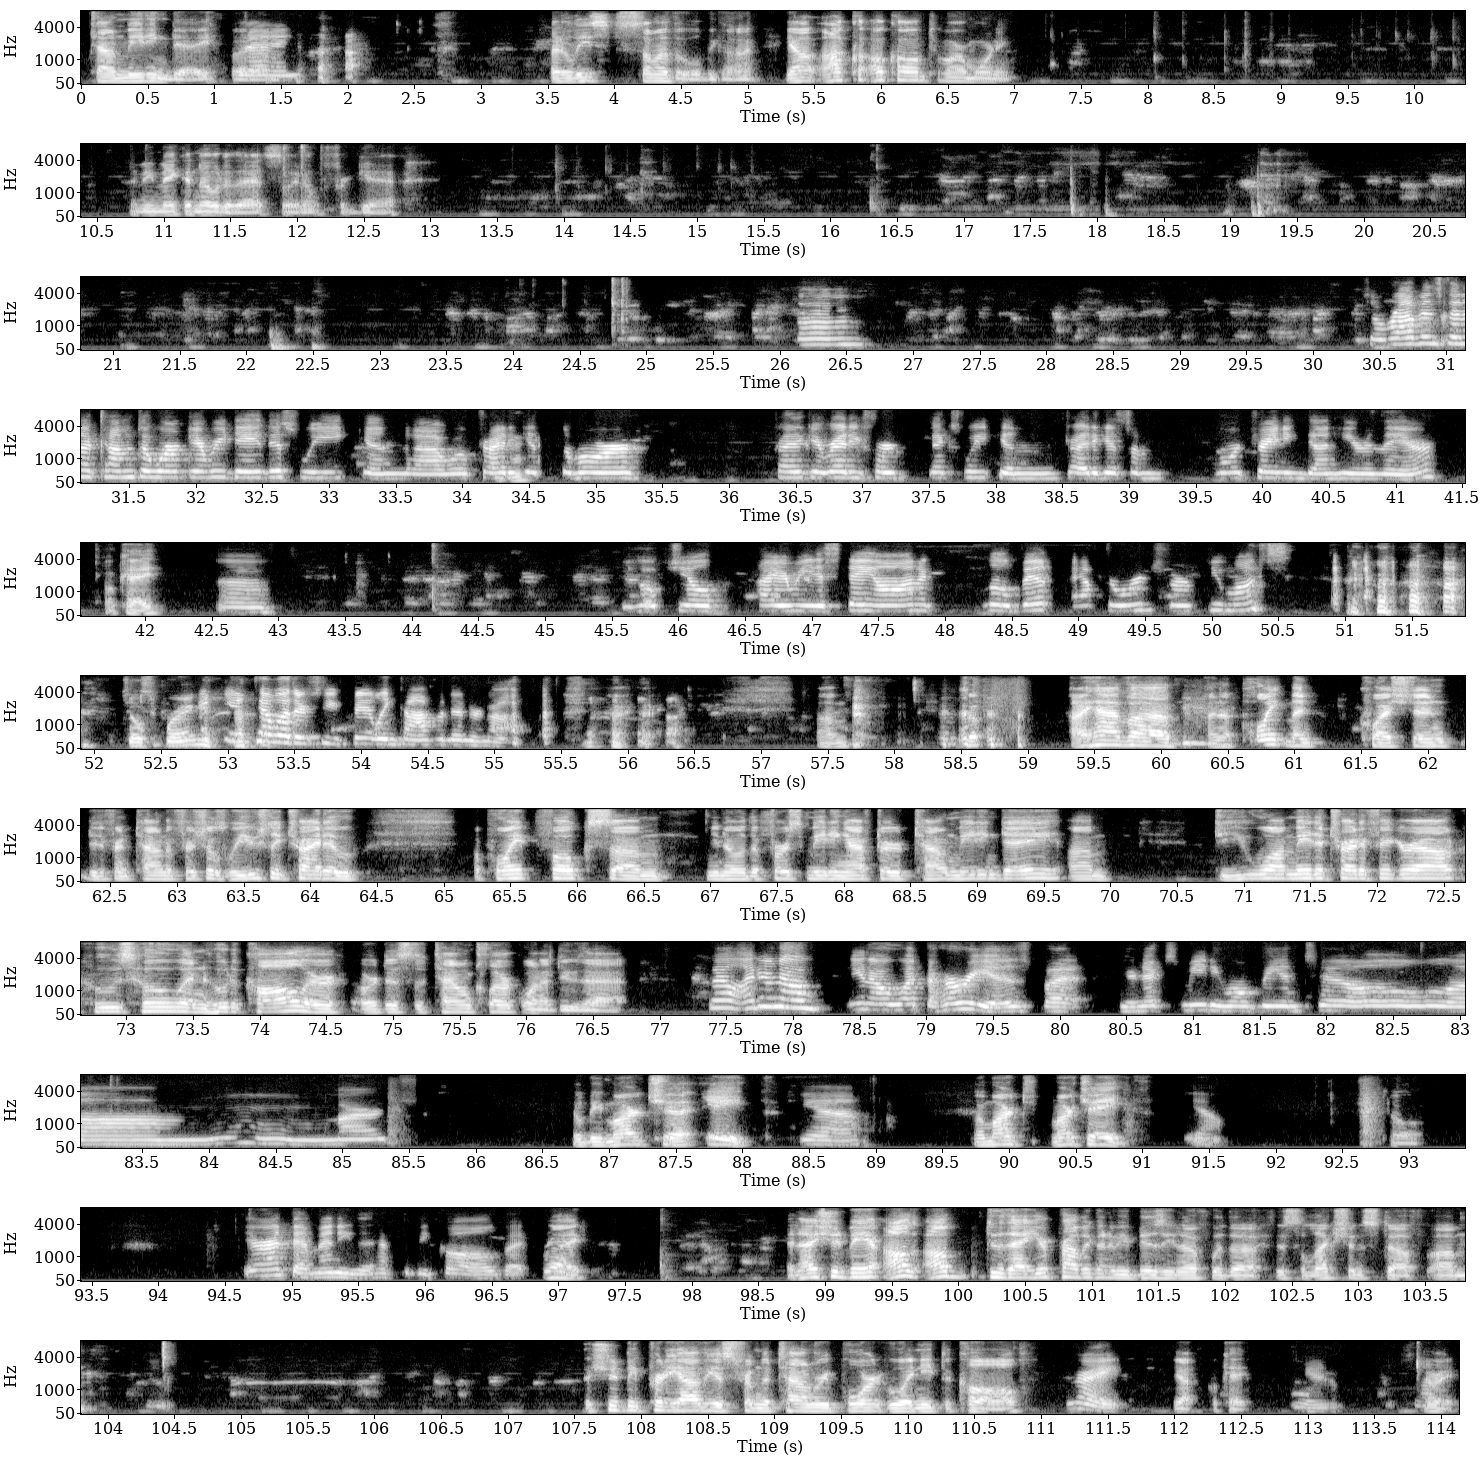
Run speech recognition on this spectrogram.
town meeting day, but, um, but at least some of it will be gone. Yeah, I'll, ca- I'll call him tomorrow morning. Let me make a note of that so I don't forget. Um, so Robin's gonna come to work every day this week and uh, we'll try to Mhm. get some more, try to get ready for next week and try to get some more training done here and there. Okay, Uh, I hope she'll hire me to stay on a little bit afterwards for a few months. Till spring. I can't tell whether she's feeling confident or not. um, so I have a, an appointment question, to different town officials. We usually try to appoint folks, um, you know, the first meeting after town meeting day. Um, do you want me to try to figure out who's who and who to call or, or does the town clerk want to do that? Well, I don't know, you know, what the hurry is, but your next meeting won't be until, um, March. It'll be March uh, 8th, Yeah, or March, March 8th. yeah. So, There aren't that many that have to be called, but. right. And I should be, I'll, I'll do that. You're probably going to be busy enough with uh, this election stuff. Um, it should be pretty obvious from the town report who I need to call. Right, Yeah, okay, yeah. all right.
